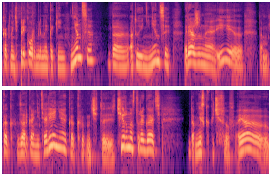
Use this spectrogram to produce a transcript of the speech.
как-нибудь прикормленные какие-нибудь ненцы, да, а то и не ненцы, ряженые, и э, там как заарканить оленя, как значит, э, чир настрогать, там несколько часов. А я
